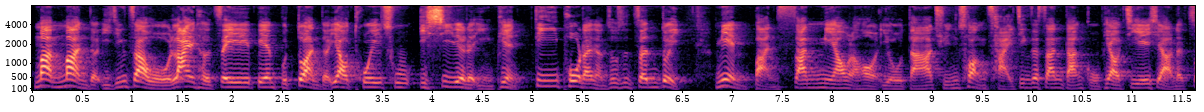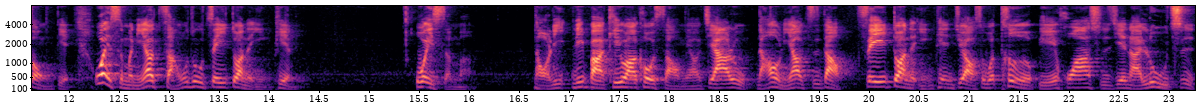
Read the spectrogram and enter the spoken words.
慢慢的已经在我 Light 这一边不断的要推出一系列的影片。第一波来讲就是针对。面板三喵，然后友达、群创、彩晶这三档股票，接下来的重点，为什么你要掌握住这一段的影片？为什么？哦，你你把 Q R code 扫描加入，然后你要知道这一段的影片，就要是我特别花时间来录制，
